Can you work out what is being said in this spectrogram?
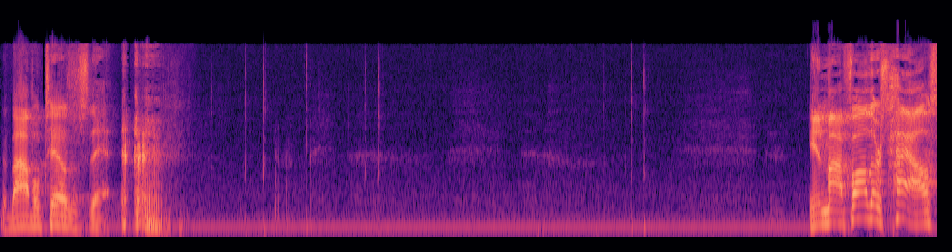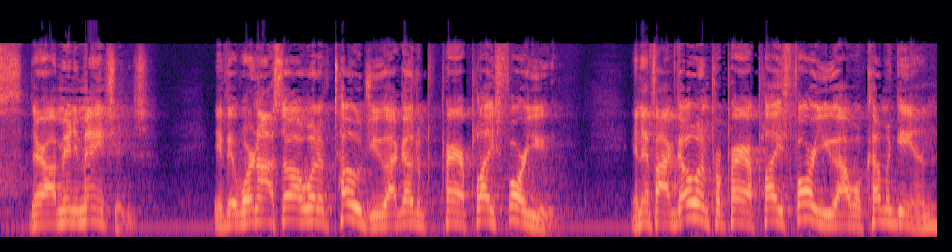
The Bible tells us that. In my Father's house there are many mansions. If it were not so, I would have told you, I go to prepare a place for you. And if I go and prepare a place for you, I will come again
